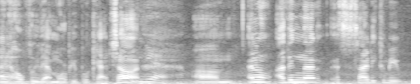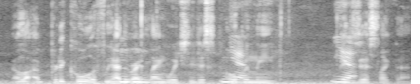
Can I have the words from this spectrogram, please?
and hopefully that more people catch on. Yeah. Um, I don't. I think that society could be a lot, pretty cool if we had the right language to just Mm-hmm. Openly exist like that.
